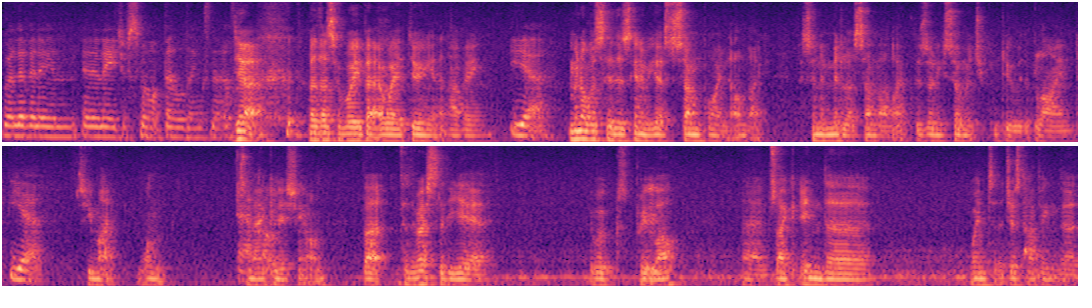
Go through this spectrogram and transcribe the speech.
We're living in, in an age of smart buildings now. Yeah, but that's a way better way of doing it than having. Yeah. I mean, obviously, there's going to be at some point on like it's in the middle of summer. Like, there's only so much you can do with a blind, Yeah. so you might want some air Aircon. conditioning on. But for the rest of the year, it works pretty Mm. well. Um, so like in the winter, just having the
